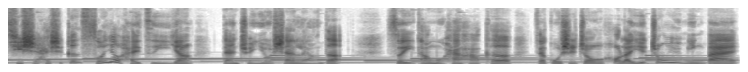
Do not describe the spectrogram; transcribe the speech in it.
其实还是跟所有孩子一样单纯又善良的。所以，汤姆和哈克在故事中后来也终于明白，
